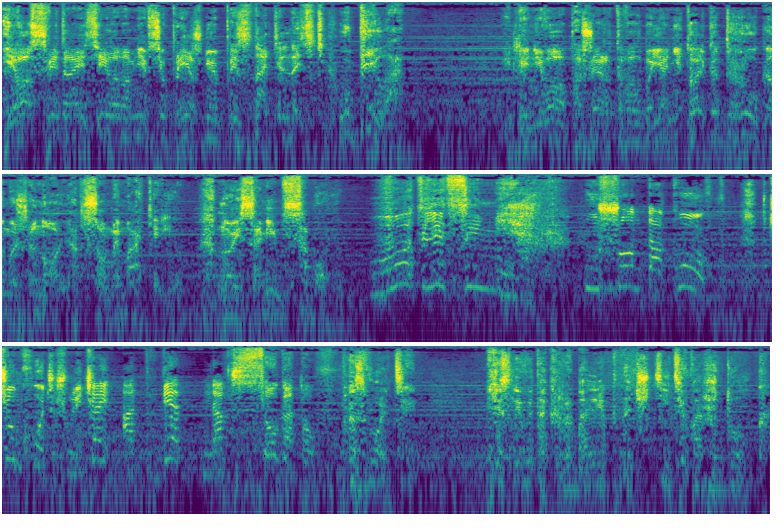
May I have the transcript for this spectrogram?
Его святая сила во мне всю прежнюю признательность убила. И для него пожертвовал бы я не только другом и женой, отцом и матерью, но и самим собой. Вот лицемер! Уж он таков. В чем хочешь уличай, ответ на все готов. Позвольте, если вы так раболепно чтите ваш долг,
